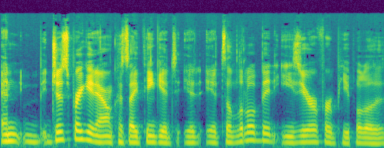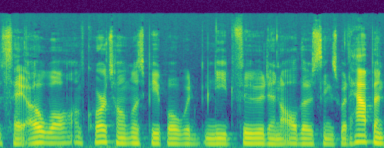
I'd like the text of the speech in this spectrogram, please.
And just break it down because I think it's it, it's a little bit easier for people to say, oh well, of course, homeless people would need food and all those things would happen.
